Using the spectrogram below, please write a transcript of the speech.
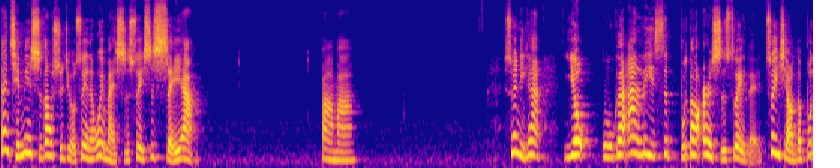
但前面十到十九岁呢未满十岁是谁呀？爸妈。所以你看，有五个案例是不到二十岁的，最小的不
